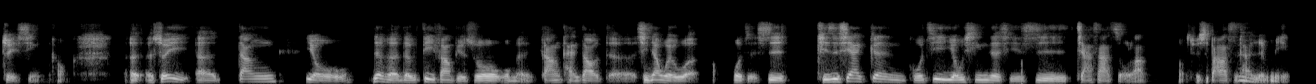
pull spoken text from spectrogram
罪行哦，呃所以呃当有任何的地方，比如说我们刚刚谈到的新疆维吾尔，或者是其实现在更国际忧心的，其实是加沙走廊哦，就是巴勒斯坦人民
